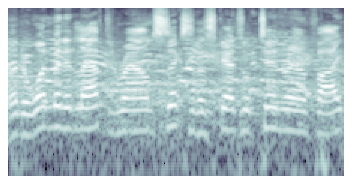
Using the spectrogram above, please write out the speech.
Under one minute left in round six of a scheduled 10-round fight.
